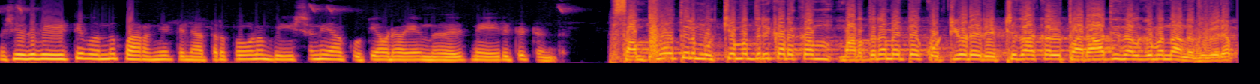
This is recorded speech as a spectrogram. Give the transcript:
പക്ഷെ ഇത് വീട്ടിൽ വന്ന് പറഞ്ഞിട്ടില്ല. അത്രത്തോളം ഭീഷണി ആ കുട്ടി അവിടെ നേരിട്ടിട്ടുണ്ട്. സംഭവത്തിൽ മുഖ്യമന്ത്രിക്കടക്കം മർദ്ദനമേറ്റ കുട്ടിയുടെ രക്ഷിതാക്കൾ പരാതി നൽകുമെന്നാണ് വിവരം.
